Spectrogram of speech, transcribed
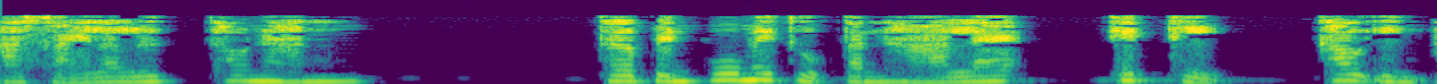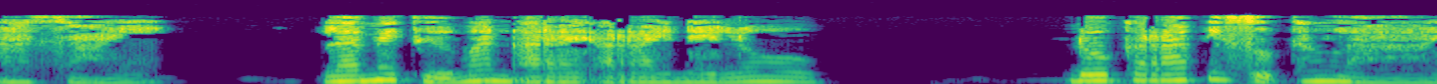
อาศัยระลึกเท่านั้น เธอเป็นผู้ไม่ถูกตัณหาและทิฏฐิเข้าอิงอาศัย และไม่ถือมั่นอะไรอะไรในโลก ดูกราภิกษุทั้งหลาย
